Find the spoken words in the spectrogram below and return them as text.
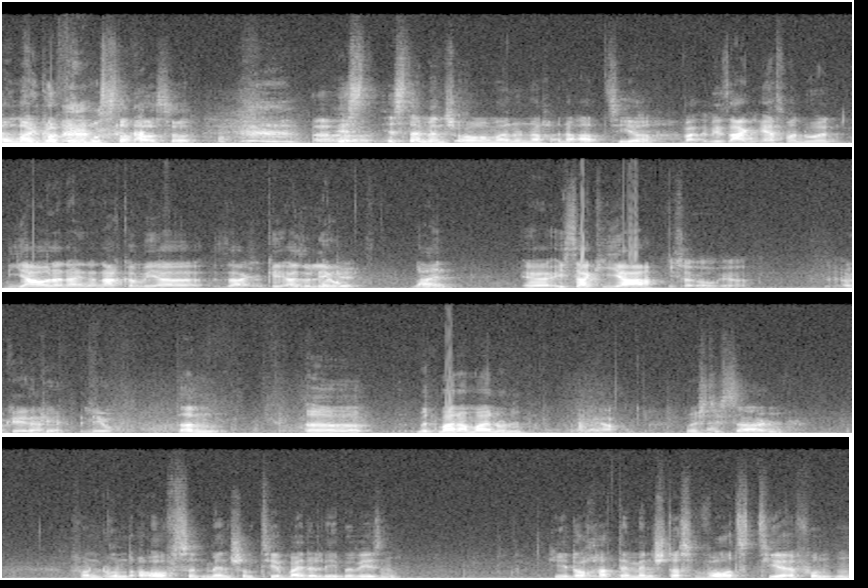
Oh mein Gott, der Mustafa es hört. Ist, ist der Mensch eurer Meinung nach eine Art Tier? Warte, wir sagen erstmal nur ja oder nein. Danach können wir ja sagen, okay? Also Leo, Okay. Nein. äh, ich sag ja. Ich sag auch ja. Okay, dann Okay. Leo. Dann, äh, mit meiner Meinung Ja. möchte ich sagen, von Grund auf sind Mensch und Tier beide Lebewesen. Jedoch hat der Mensch das Wort Tier erfunden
